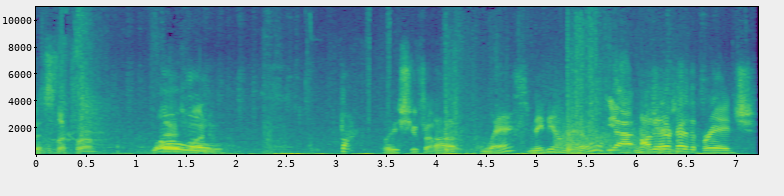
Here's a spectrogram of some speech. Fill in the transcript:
Let's look for him. Whoa! There's one. Fuck! Where'd he shoot from? Uh, west? Maybe on the hill? Yeah, I'm on the sure. other side of the bridge.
